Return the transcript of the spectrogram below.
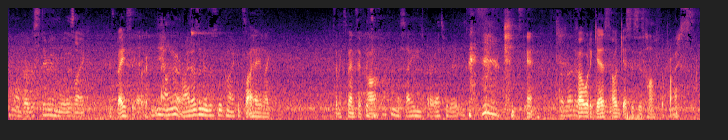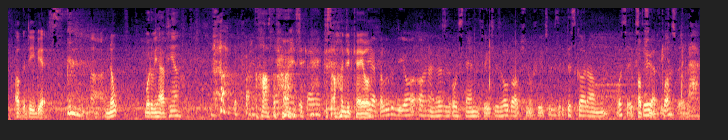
come on, bro. The steering wheel is like. It's basic, bro. Yeah, I know, right? Doesn't it just look like it's But like? like, it's an expensive It's a car. fucking Mercedes, bro. That's what it is. yeah. If I were to guess, I would guess this is half the price of the DBS. Nah. nope. What do we have here? Half the price. Half the price. 100K. Just 100k off. Yeah, but look at the oh, oh no, those are all standard features, all the optional features. This got um, what's the exterior? Optional gloss features, black.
